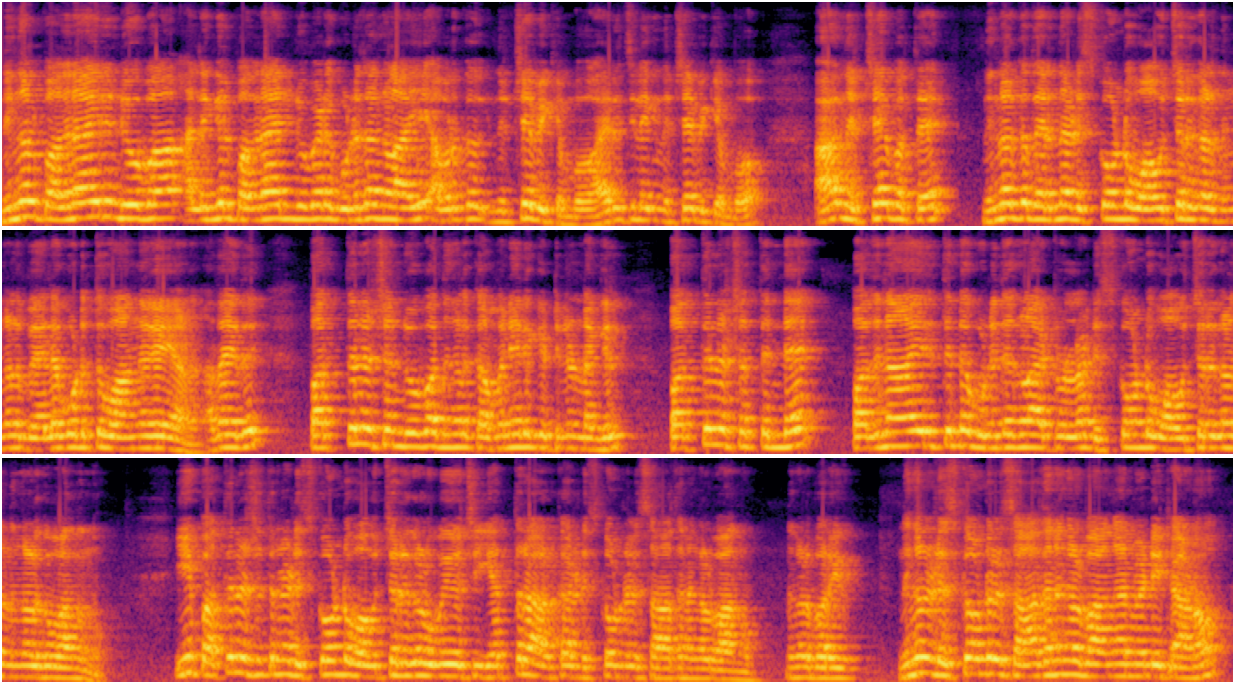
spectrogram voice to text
നിങ്ങൾ പതിനായിരം രൂപ അല്ലെങ്കിൽ പതിനായിരം രൂപയുടെ ഗുണിതങ്ങളായി അവർക്ക് നിക്ഷേപിക്കുമ്പോൾ ഹൈറിച്ചിലേക്ക് നിക്ഷേപിക്കുമ്പോൾ ആ നിക്ഷേപത്തെ നിങ്ങൾക്ക് തരുന്ന ഡിസ്കൗണ്ട് വൗച്ചറുകൾ നിങ്ങൾ വില കൊടുത്ത് വാങ്ങുകയാണ്. അതായത് പത്ത് ലക്ഷം രൂപ നിങ്ങൾ കമ്പനിയിൽ കിട്ടിയിട്ടുണ്ടെങ്കിൽ പത്ത് ലക്ഷത്തിന്റെ പതിനായിരത്തിന്റെ ഗുണിതങ്ങളായിട്ടുള്ള ഡിസ്കൗണ്ട് വൗച്ചറുകൾ നിങ്ങൾക്ക് വാങ്ങുന്നു. ഈ പത്ത് ലക്ഷത്തിന്റെ ഡിസ്കൗണ്ട് വൗച്ചറുകൾ ഉപയോഗിച്ച് എത്ര ആൾക്കാർ ഡിസ്കൗണ്ടിൽ സാധനങ്ങൾ വാങ്ങും? നിങ്ങൾ പറയും. നിങ്ങൾ ഡിസ്കൗണ്ടിൽ സാധനങ്ങൾ വാങ്ങാൻ വേണ്ടിയിട്ടാണോ?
